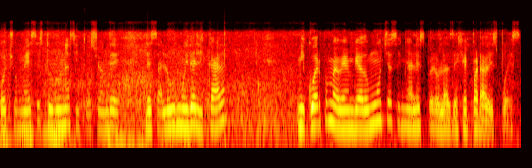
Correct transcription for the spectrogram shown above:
ocho meses tuve una situación de, de salud muy delicada Mi cuerpo me había enviado muchas señales, pero las dejé para después.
